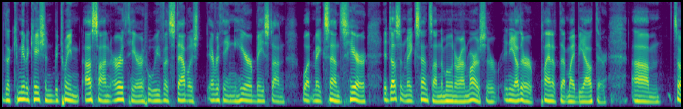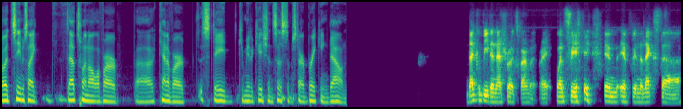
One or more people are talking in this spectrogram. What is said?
the communication between us on Earth here, who we've established everything here based on what makes sense here, it doesn't make sense on the moon or on Mars or any other planet that might be out there. Um, so it seems like that's when all of our uh, kind of our staid communication systems start breaking down. That could be the natural experiment, right? Once we, in if in the next uh, uh,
